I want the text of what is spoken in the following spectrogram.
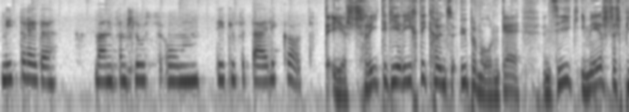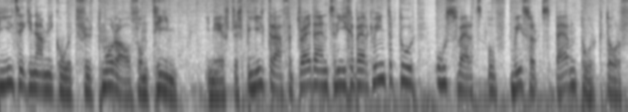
mitreden wenn es am Schluss um Titelverteilung geht. Der erste Schritt in diese Richtung könnte es übermorgen geben. Ein Sieg im ersten Spiel sei nämlich gut für die Moral des Teams. Im ersten Spiel treffen die Red Ants Reichenberg Winterthur auswärts auf Wizards Bern Burgdorf.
